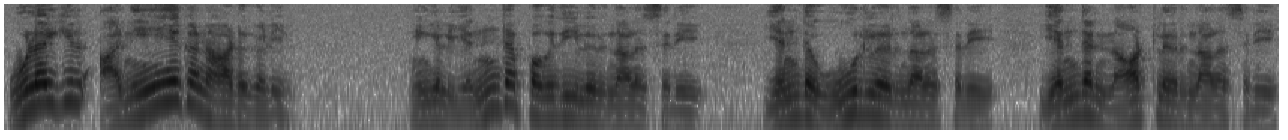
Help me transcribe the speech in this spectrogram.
உலகில் அநேக நாடுகளில் நீங்கள் எந்த பகுதியில் இருந்தாலும் சரி எந்த ஊரில் இருந்தாலும் சரி எந்த நாட்டில் இருந்தாலும் சரி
